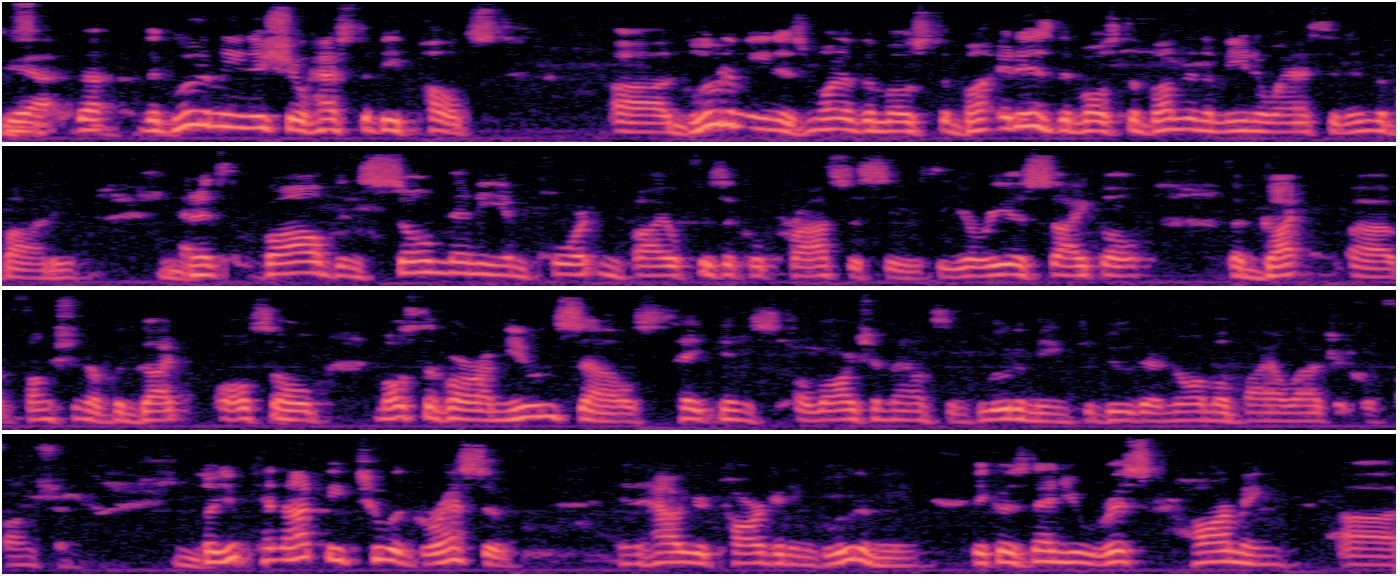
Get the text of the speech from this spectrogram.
yeah. The, the glutamine issue has to be pulsed. Uh, glutamine is one of the most abu- it is the most abundant amino acid in the body, mm. and it's involved in so many important biophysical processes: the urea cycle, the gut uh, function of the gut, also most of our immune cells take in large amounts of glutamine to do their normal biological function. Mm. So you cannot be too aggressive in how you're targeting glutamine because then you risk harming uh,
